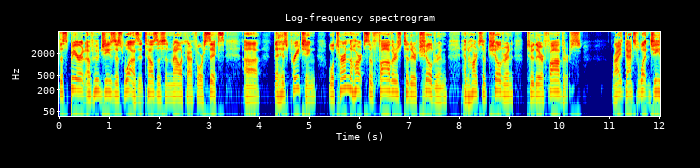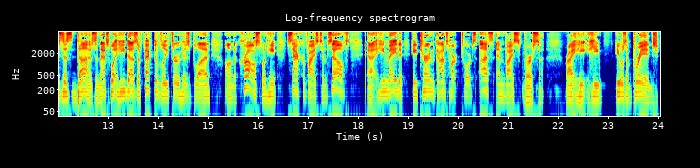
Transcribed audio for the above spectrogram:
the spirit of who Jesus was. It tells us in Malachi 4 6, uh, that his preaching will turn the hearts of fathers to their children and hearts of children to their fathers. Right? That's what Jesus does. And that's what he does effectively through his blood on the cross when he sacrificed himself. Uh, he made, he turned God's heart towards us and vice versa. Right? He, he, he was a bridge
